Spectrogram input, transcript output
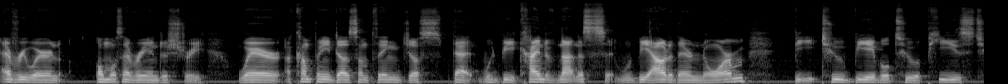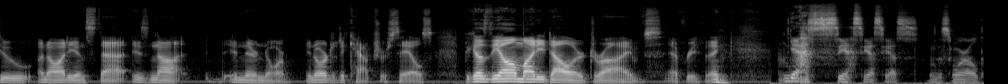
everywhere in almost every industry where a company does something just that would be kind of not necessarily would be out of their norm be to be able to appease to an audience that is not in their norm in order to capture sales because the almighty dollar drives everything. Yes, yes, yes, yes. In this world,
